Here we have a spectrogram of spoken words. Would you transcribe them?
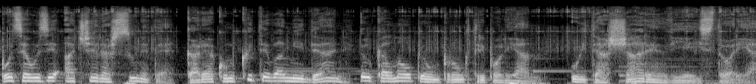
poți auzi aceleași sunete, care acum câteva mii de ani îl calmau pe un prunc tripolian. Uite așa reînvie istoria.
